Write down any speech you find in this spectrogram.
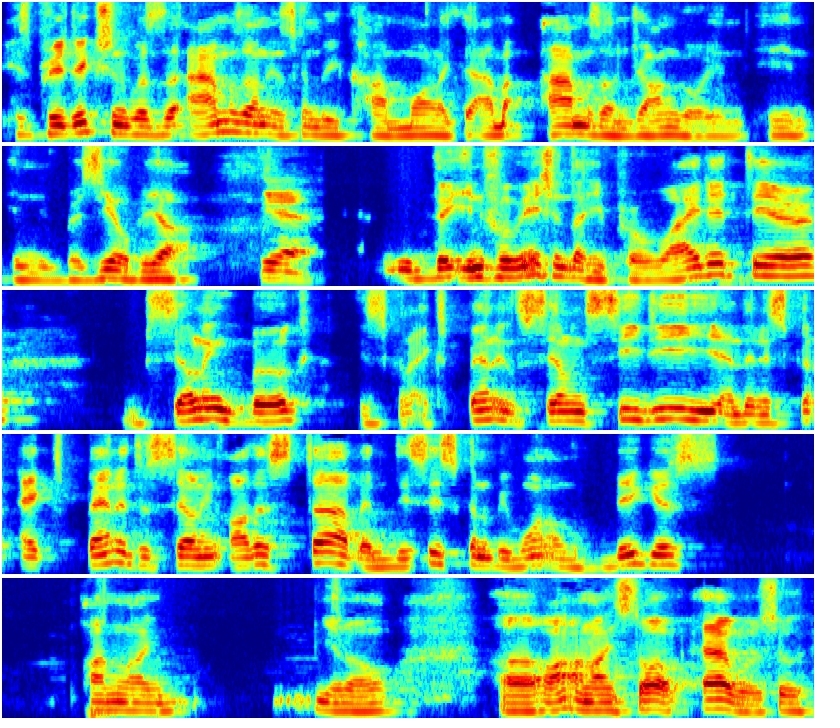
his prediction was that amazon is going to become more like the amazon jungle in in, in brazil yeah Yeah. the information that he provided there, selling books, is going to expand to selling CD, and then it's going to expand it to selling other stuff. And this is going to be one of the biggest online, you know, uh, online store ever. So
